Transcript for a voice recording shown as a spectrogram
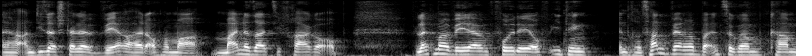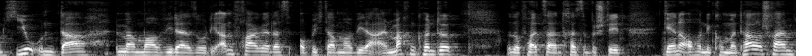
Äh, an dieser Stelle wäre halt auch nochmal meinerseits die Frage, ob vielleicht mal wieder ein Full Day of Eating interessant wäre. Bei Instagram kam hier und da immer mal wieder so die Anfrage, dass, ob ich da mal wieder einen machen könnte. Also falls da Interesse besteht, gerne auch in die Kommentare schreiben.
